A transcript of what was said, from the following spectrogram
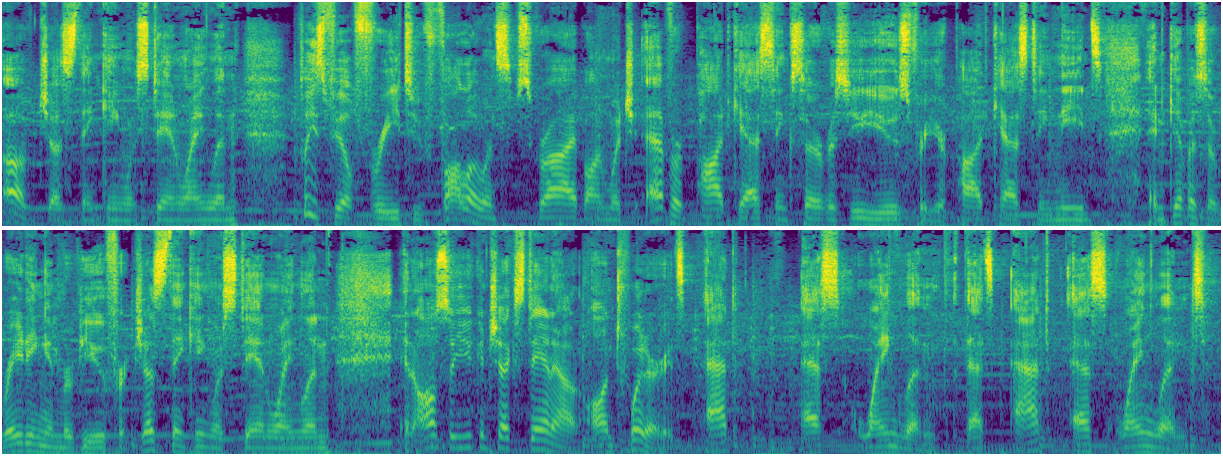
of Just Thinking with Stan Wanglund. Please feel free to follow and subscribe on whichever podcasting service you use for your podcasting needs and give us a rating and review for Just Thinking with Stan Wanglund. And also, you can check Stan out on Twitter. It's at S Wanglund. That's at S Wanglund.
